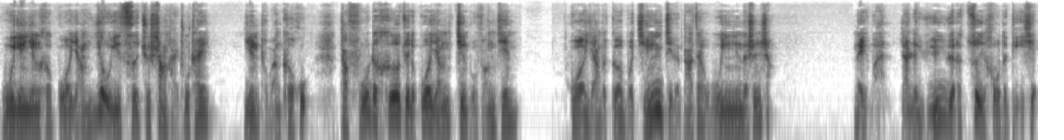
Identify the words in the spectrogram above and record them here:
吴英英和郭阳又一次去上海出差，应酬完客户，他扶着喝醉的郭阳进入房间。郭阳的胳膊紧紧地搭在吴英英的身上。那晚，两人逾越了最后的底线。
